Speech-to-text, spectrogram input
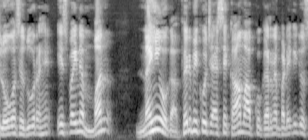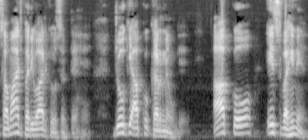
लोगों से दूर रहें। इस महीने मन नहीं होगा, फिर भी कुछ ऐसे काम आपको करने पड़ेंगे जो समाज परिवार के हो सकते हैं, जो कि आपको करने होंगे। आपको इस महीने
